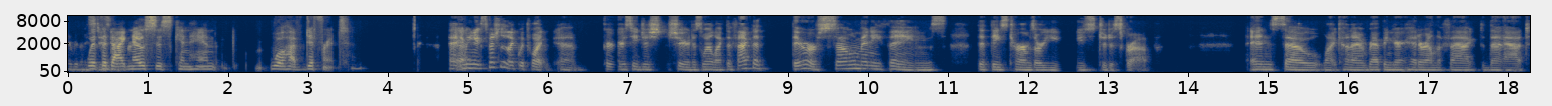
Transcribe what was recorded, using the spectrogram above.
right. with a diagnosis can hand will have different. Uh, i mean especially like with what um, gracie just shared as well like the fact that there are so many things that these terms are used to describe. And so like kind of wrapping your head around the fact that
